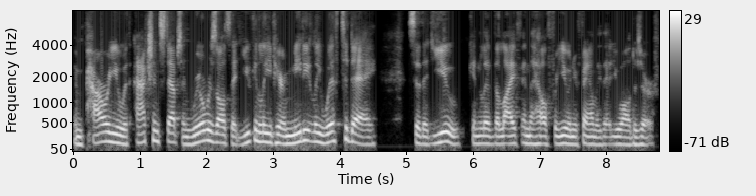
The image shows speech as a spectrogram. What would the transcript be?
empower you with action steps and real results that you can leave here immediately with today so that you can live the life and the health for you and your family that you all deserve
